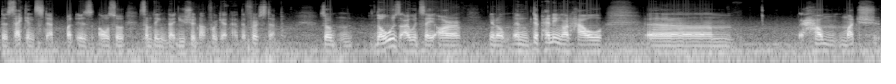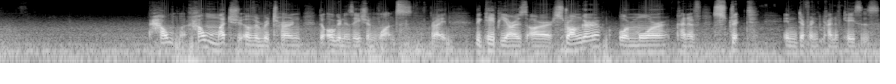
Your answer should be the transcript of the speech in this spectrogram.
the second step, but is also something that you should not forget at the first step. So those I would say are you know, and depending on how um, how much how how much of a return the organization wants, right? The KPIs are stronger or more kind of strict in different kind of cases.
